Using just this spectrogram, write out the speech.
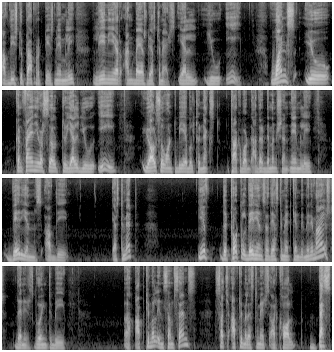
of these two properties namely linear unbiased estimates LUE. Once you confine yourself to LUE you also want to be able to next talk about the other dimension namely variance of the estimate if the total variance of the estimate can be minimized then it is going to be uh, optimal in some sense. Such optimal estimates are called best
